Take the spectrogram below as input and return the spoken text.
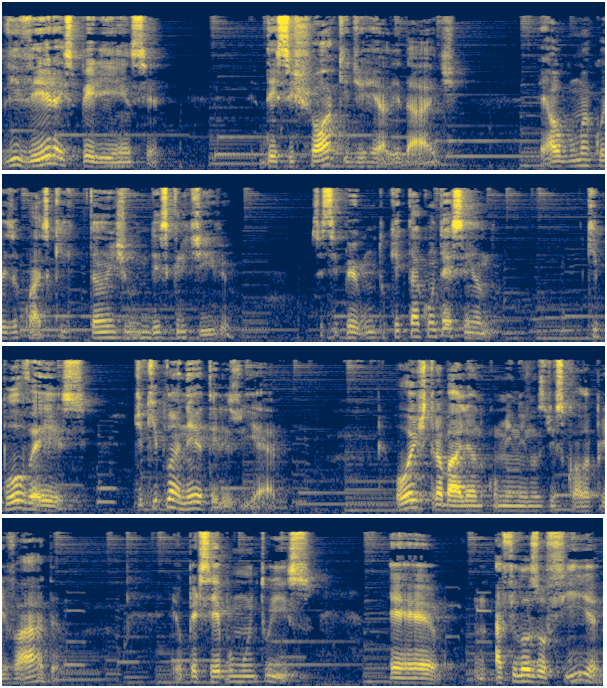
Viver a experiência desse choque de realidade é alguma coisa quase que tanjo, indescritível. Você se pergunta o que está acontecendo? Que povo é esse? De que planeta eles vieram? Hoje, trabalhando com meninos de escola privada, eu percebo muito isso. É, a filosofia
